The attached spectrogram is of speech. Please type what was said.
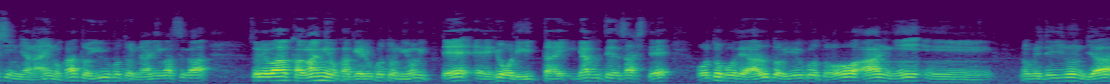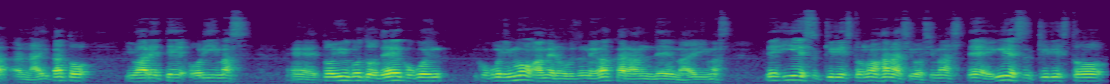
性神じゃないのかということになりますがそれは鏡をかけることにおいて、えー、表裏一体逆転させて男であるということを暗に、えー、述べているんじゃないかと言われております。えー、ということでここにここにも雨の渦めが絡んでまいります。でイエス・キリストの話をしましてイエス・キリスト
